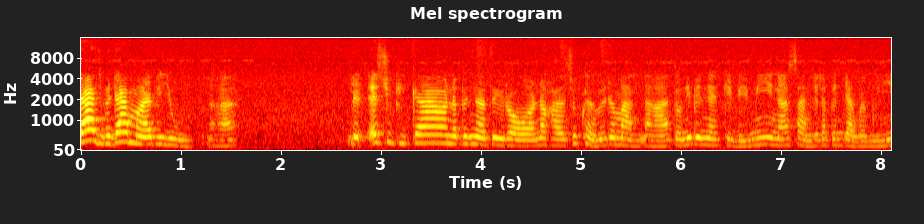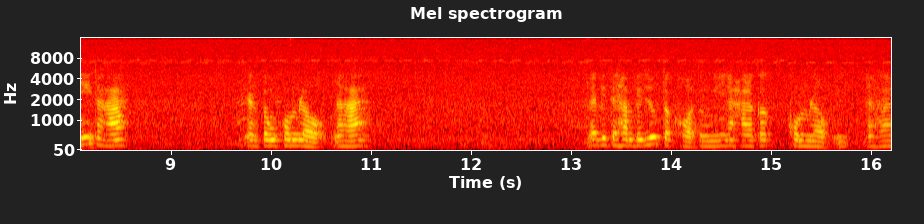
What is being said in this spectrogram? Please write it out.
ด้านจะเป็นด้ามไม้พยุงนะคะเหล็ก SUP 9 นะเป็นงานตีร้อนนะคะชุบแข็งวยน้ำมันนะคะ ตัวนี้เป็นงานเกรีดใบมีดนะสันจะทำเป็นอย่างแบบนี้นะคะอย่างตรงคมหลอกนะคะ แล้วพี่จะทำเป็นลูกตะขอตรงนี้นะคะ แล้วก็คมหลกอีกนะคะ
